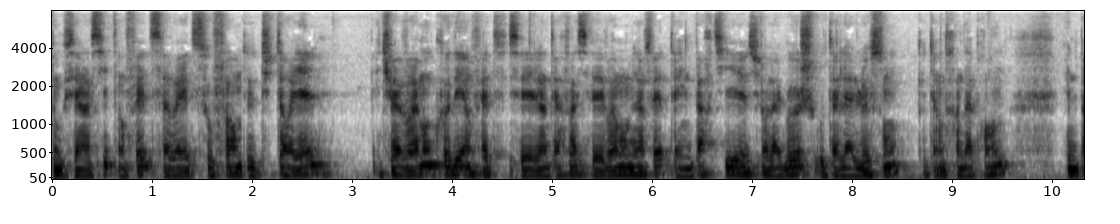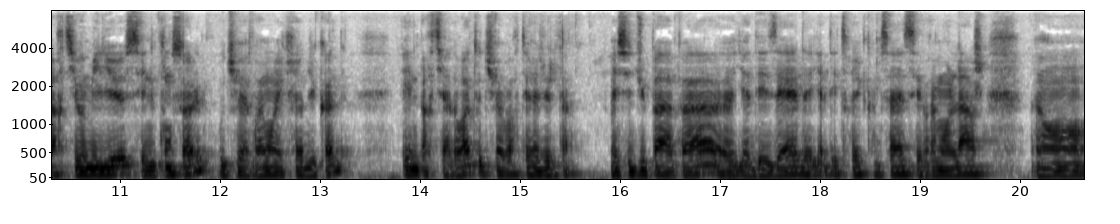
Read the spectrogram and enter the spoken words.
Donc c'est un site, en fait, ça va être sous forme de tutoriel et tu vas vraiment coder en fait. C'est l'interface est vraiment bien faite. Tu as une partie sur la gauche où tu as la leçon que tu es en train d'apprendre. Une partie au milieu, c'est une console où tu vas vraiment écrire du code. Et une partie à droite où tu vas voir tes résultats. Et c'est du pas à pas, il y a des aides, il y a des trucs comme ça, c'est vraiment large en,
